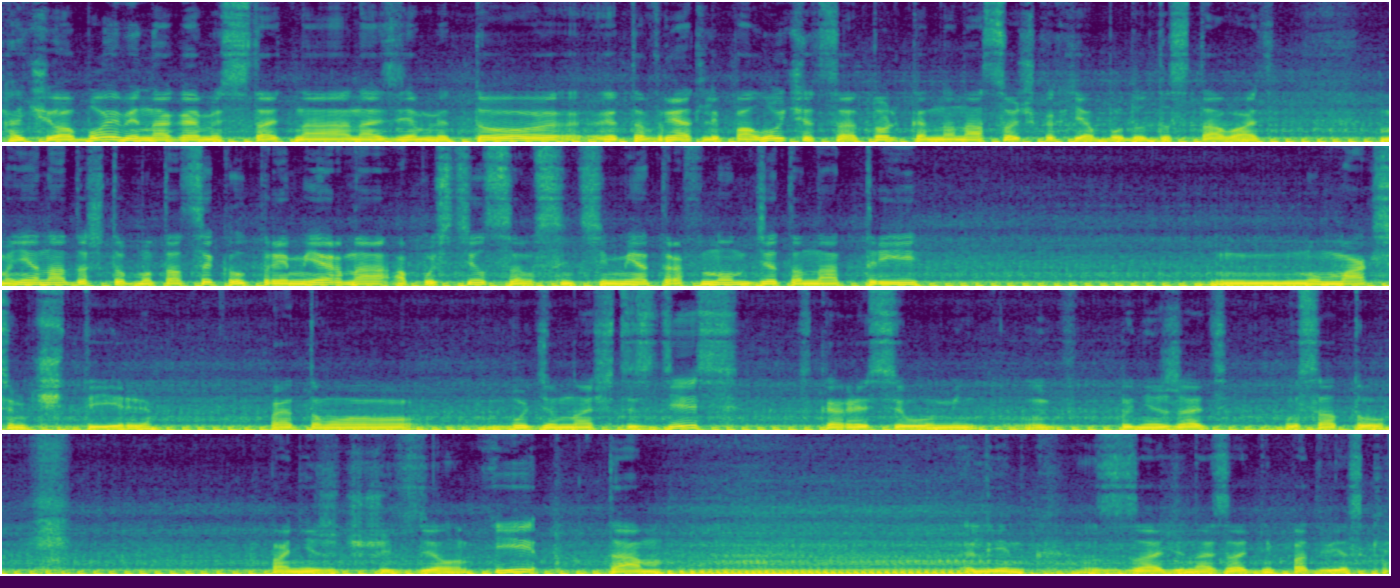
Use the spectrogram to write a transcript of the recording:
хочу обоими ногами встать на, на землю, то это вряд ли получится, только на носочках я буду доставать. Мне надо, чтобы мотоцикл примерно опустился в сантиметров, ну, где-то на 3, ну, максимум 4. Поэтому будем, значит, здесь, скорее всего, понижать высоту. Пониже чуть-чуть сделаем. И там линк сзади, на задней подвеске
